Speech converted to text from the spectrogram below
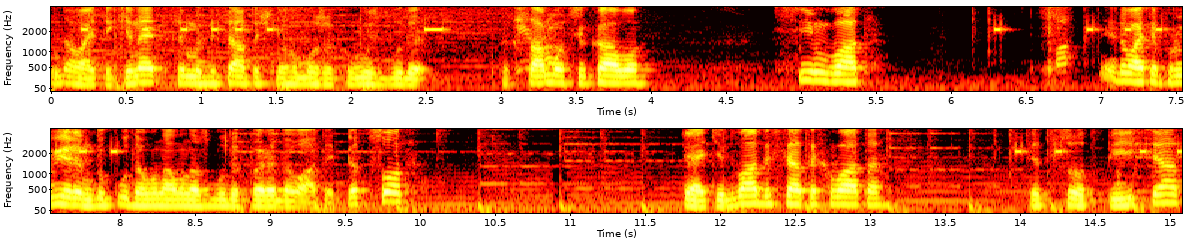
Давайте кінець 70-точного, може комусь буде так само цікаво. 7 Вт. І давайте провіримо, докуди вона у нас буде передавати. 500. 5,2 Вт. 550.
